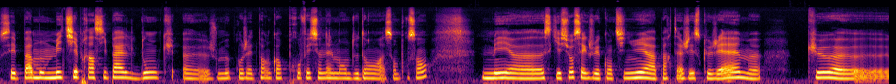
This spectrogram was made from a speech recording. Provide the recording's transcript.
c'est pas mon métier principal, donc euh, je me projette pas encore professionnellement dedans à 100%. Mais euh, ce qui est sûr, c'est que je vais continuer à partager ce que j'aime, que, euh,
